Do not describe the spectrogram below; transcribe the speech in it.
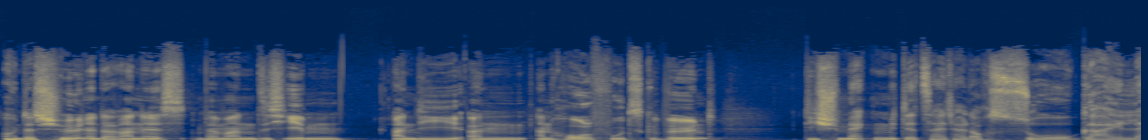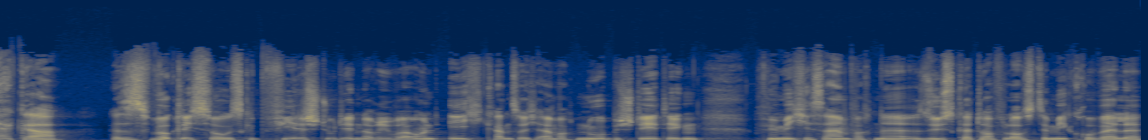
Und das Schöne daran ist, wenn man sich eben an die an, an Whole Foods gewöhnt, die schmecken mit der Zeit halt auch so geil lecker. Das ist wirklich so. Es gibt viele Studien darüber und ich kann es euch einfach nur bestätigen. Für mich ist einfach eine Süßkartoffel aus der Mikrowelle,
